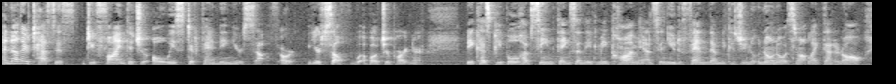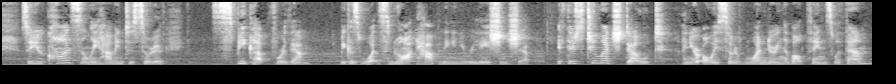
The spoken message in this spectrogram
Another test is do you find that you're always defending yourself or yourself about your partner? Because people have seen things and they've made comments and you defend them because you know, no, no, it's not like that at all. So you're constantly having to sort of speak up for them because what's not happening in your relationship. If there's too much doubt and you're always sort of wondering about things with them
